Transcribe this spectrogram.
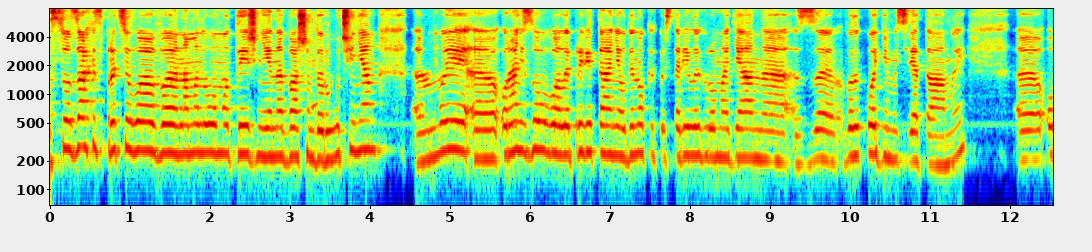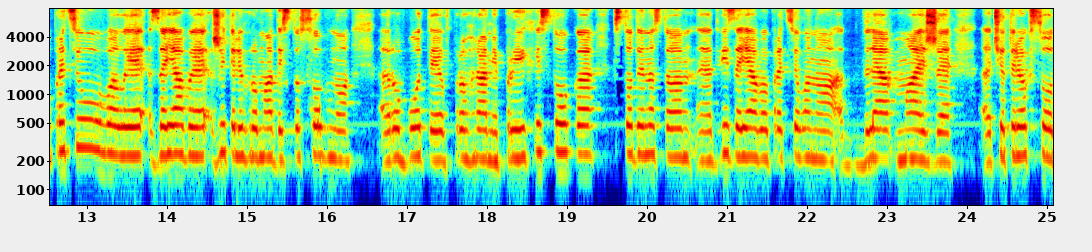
Соцзахист працював е, на минулому тижні над вашим дорученням. Е, Ми е, організовували привітання одиноких престарілих громадян е, з великодніми святами. Е, Опрацьовували заяви жителів громади стосовно е, роботи в програмі прихисток. Е, 192 заяви опрацьовано для майже е, 400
